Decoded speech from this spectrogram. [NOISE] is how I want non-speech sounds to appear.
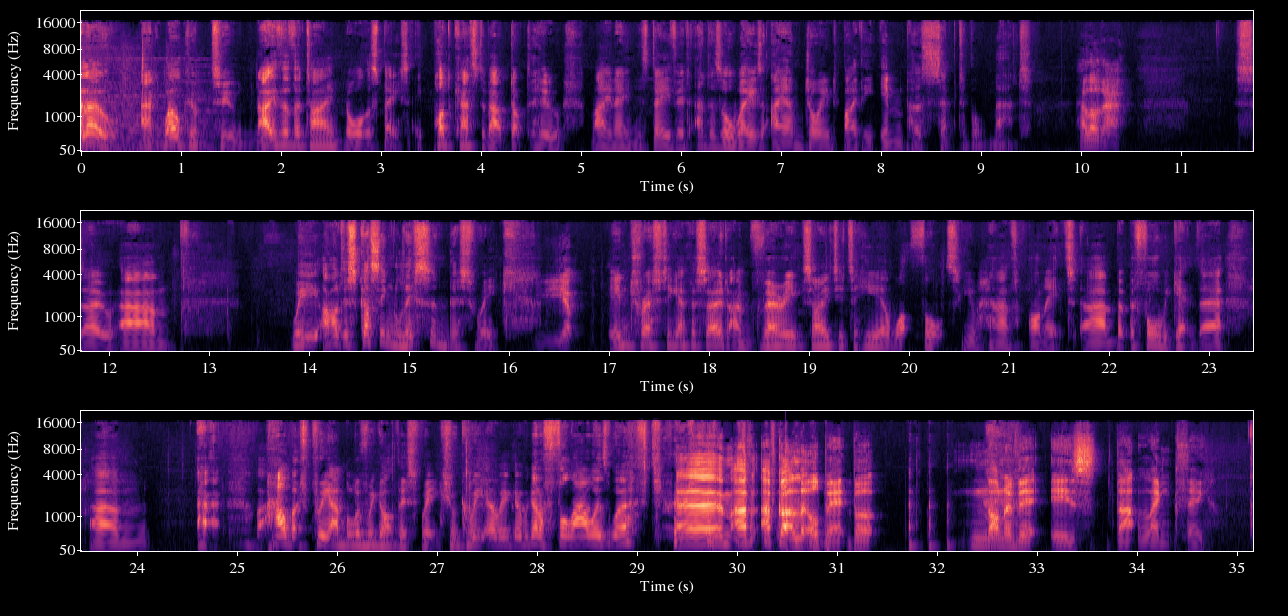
Hello, and welcome to Neither the Time Nor the Space, a podcast about Doctor Who. My name is David, and as always, I am joined by the imperceptible Matt. Hello there. So, um, we are discussing Listen this week. Yep. Interesting episode. I'm very excited to hear what thoughts you have on it. Um, but before we get there, um, how much preamble have we got this week? Should, can we, we, have we got a full hour's worth? [LAUGHS] Um, I've I've got a little bit, but none of it is that lengthy.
